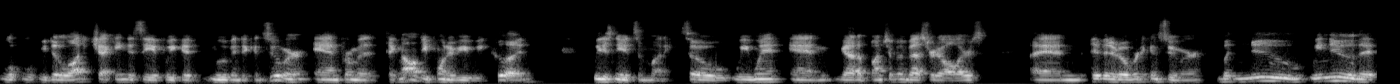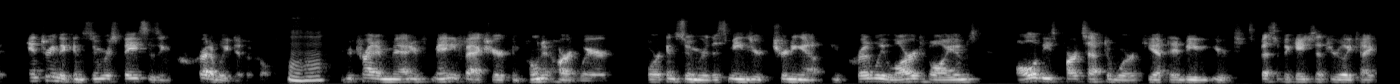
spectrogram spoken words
we did a lot of checking to see if we could move into consumer. And from a technology point of view, we could We just needed some money. So we went and got a bunch of investor dollars and pivoted over to consumer, but knew we knew that entering the consumer space is incredibly difficult. Mm-hmm. If you're trying to manu- manufacture component hardware for a consumer, this means you're churning out incredibly large volumes. All of these parts have to work. You have to be your specifications have to be really tight.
